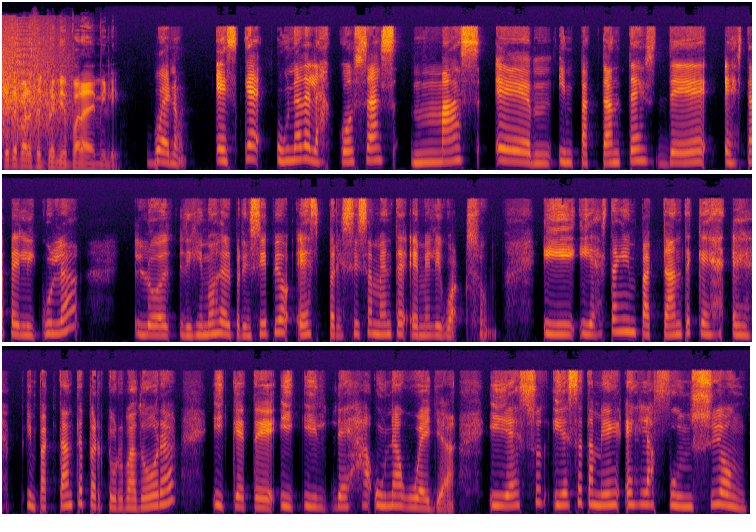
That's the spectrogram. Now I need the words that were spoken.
¿Qué te parece el premio para Emily? Bueno, es que una de las cosas más eh, impactantes de esta película, lo dijimos del principio, es precisamente Emily Watson. Y, es tan impactante que es, impactante, perturbadora y que te y, deja una huella. Y eso, y esa también es la función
